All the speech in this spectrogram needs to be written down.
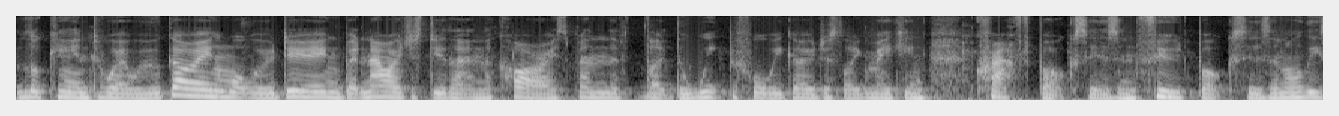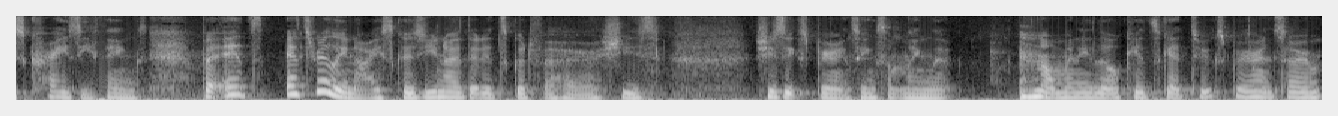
looking into where we were going and what we were doing but now i just do that in the car. I spend the like the week before we go just like making craft boxes and food boxes and all these crazy things. But it's it's really nice because you know that it's good for her. She's she's experiencing something that not many little kids get to experience so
